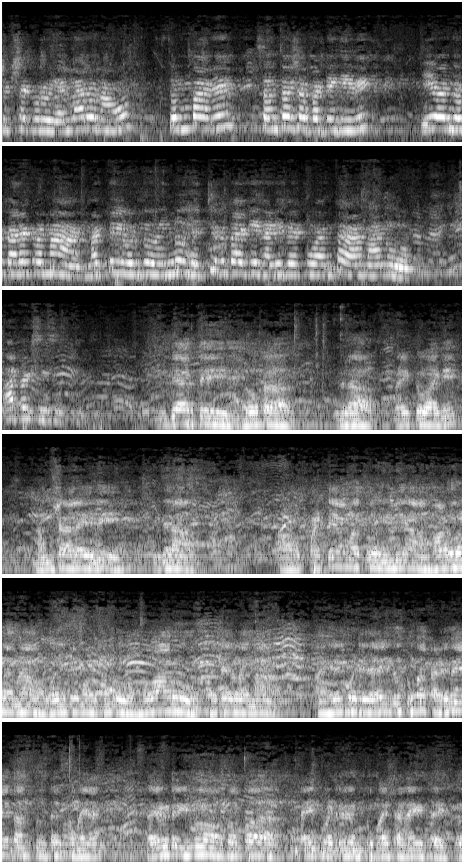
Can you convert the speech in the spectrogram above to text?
ಶಿಕ್ಷಕರು ಎಲ್ಲರೂ ನಾವು ತುಂಬಾನೇ ಸಂತೋಷ ಪಟ್ಟಿದ್ದೀವಿ ಈ ಒಂದು ಕಾರ್ಯಕ್ರಮ ಮತ್ತೆ ಇವ್ರದ್ದು ಇನ್ನೂ ಹೆಚ್ಚಿನದಾಗಿ ನಡಿಬೇಕು ಅಂತ ನಾನು ಅಪೇಕ್ಷಿಸುತ್ತೇನೆ. ವಿದ್ಯಾರ್ಥಿ ಲೋಕ ಇದರ ಪ್ರಯುಕ್ತವಾಗಿ ನಮ್ಮ ಶಾಲೆಯಲ್ಲಿ ಇದನ್ನ ಪಠ್ಯ ಮತ್ತು ಇಂದಿನ ಹಾಡುಗಳನ್ನ ಹೋಲಿಕೆ ಮಾಡಿಕೊಂಡು ಹಲವಾರು ಪಠ್ಯಗಳನ್ನ ಹೇಳ್ಕೊಟ್ಟಿದ್ದಾರೆ. ಇದು ತುಂಬಾ ಕಡಿಮೆ ಆಯ್ತು ಅನ್ಸುತ್ತೆ ಸಮಯ. ದಯವಿಟ್ಟು ಇನ್ನೂ ಸ್ವಲ್ಪ ಟೈಮ್ ಕೊಟ್ಟಿದ್ರೆ ತುಂಬಾ ಚೆನ್ನಾಗಿರ್ತಾ ಇತ್ತು.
